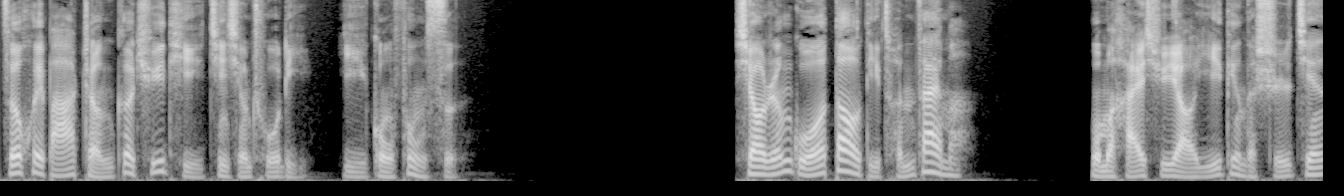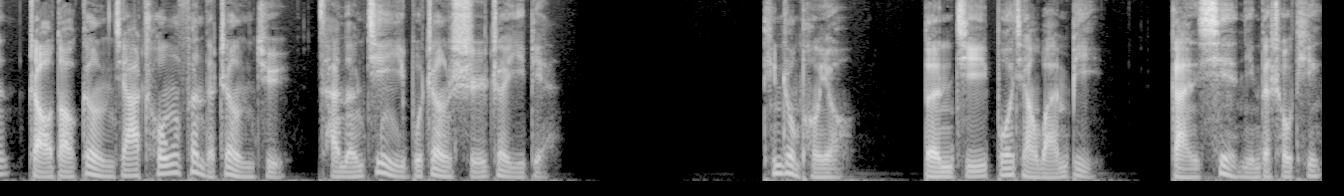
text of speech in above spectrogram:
则会把整个躯体进行处理，以供奉祀。小人国到底存在吗？我们还需要一定的时间，找到更加充分的证据，才能进一步证实这一点。听众朋友，本集播讲完毕，感谢您的收听。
